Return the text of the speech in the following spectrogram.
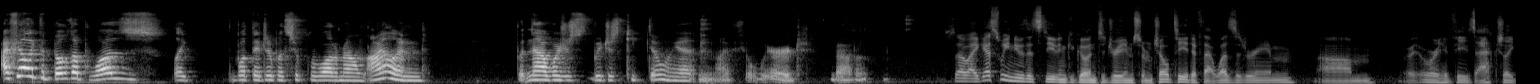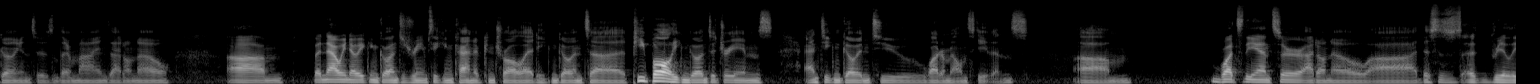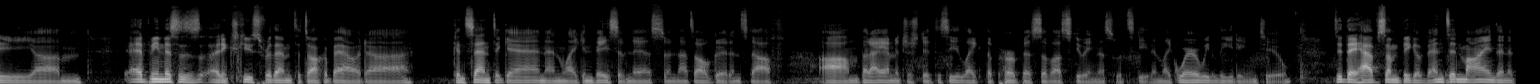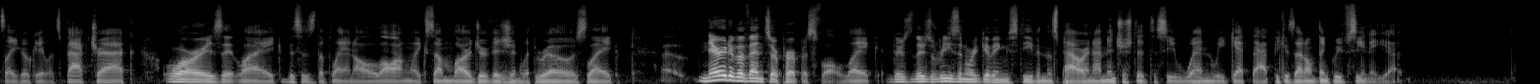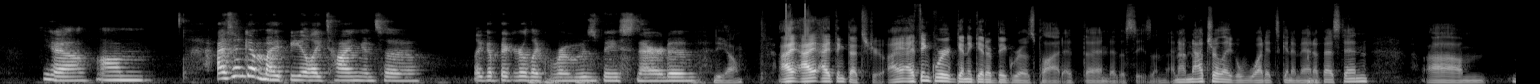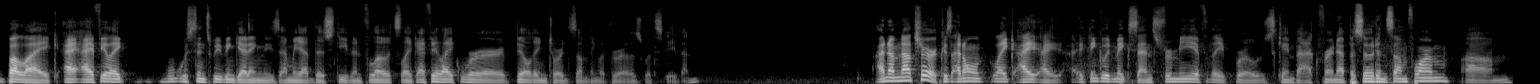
I feel like the buildup was like what they did with Super Watermelon Island, but now we're just we just keep doing it, and I feel weird about it. So I guess we knew that Steven could go into dreams from Chille Tid if that was a dream, um, or, if he's actually going into their minds. I don't know. Um, but now we know he can go into dreams. He can kind of control it. He can go into people. He can go into dreams, and he can go into Watermelon Stevens. Um, what's the answer? I don't know. Uh, this is a really. Um, I mean, this is an excuse for them to talk about uh, consent again and like invasiveness, and that's all good and stuff. Um, but I am interested to see like the purpose of us doing this with Steven. Like, where are we leading to? Did they have some big event in mind and it's like, okay, let's backtrack? Or is it like this is the plan all along, like some larger vision with Rose? Like, uh, narrative events are purposeful. Like, there's there's a reason we're giving Steven this power, and I'm interested to see when we get that because I don't think we've seen it yet. Yeah, um I think it might be like tying into like a bigger like rose based narrative. Yeah, I, I, I think that's true. I, I think we're gonna get a big Rose plot at the end of the season, and I'm not sure like what it's gonna manifest in. Um, but like I, I feel like since we've been getting these, and we had the Steven floats, like I feel like we're building towards something with Rose with Steven. And I'm not sure because I don't like I, I I think it would make sense for me if like Rose came back for an episode in some form. Um,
